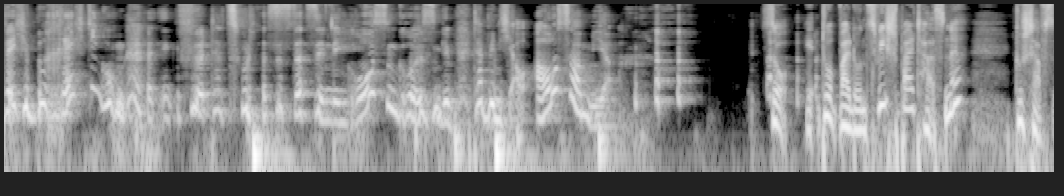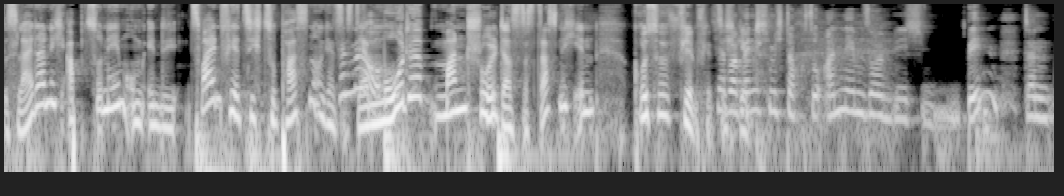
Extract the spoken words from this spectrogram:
welche Berechtigung führt dazu, dass es das in den großen Größen gibt? Da bin ich auch außer mir. So, weil du einen Zwiespalt hast, ne? Du schaffst es leider nicht abzunehmen, um in die 42 zu passen. Und jetzt genau. ist der genau. Modemann schuld, dass es das nicht in Größe 44 ja, aber gibt. wenn ich mich doch so annehmen soll, wie ich bin, dann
